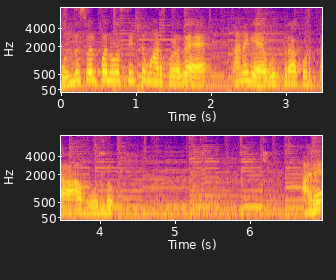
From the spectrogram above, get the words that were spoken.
ಒಂದು ಸ್ವಲ್ಪನೂ ಸಿಟ್ಟು ಮಾಡ್ಕೊಳ್ಳದೆ ನನಗೆ ಉತ್ತರ ಕೊಡ್ತಾ ಹೋದ್ಲು. ಅರೆ,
